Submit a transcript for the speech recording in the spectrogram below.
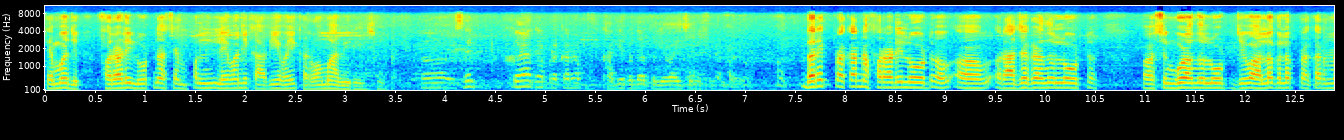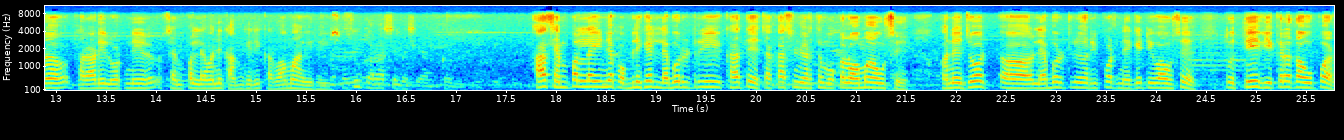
તેમજ ફરાળી લોટના સેમ્પલ લેવાની કાર્યવાહી કરવામાં આવી રહી છે. સાહેબ કયા કયા પ્રકારના ખાદ્ય પદાર્થો લેવાય છે અને શું કહેવાય દરેક પ્રકારના ફરાળી લોટ અ, લોટ સિંગોળાનો લોટ જેવા અલગ અલગ પ્રકારના ફરાળી લોટની સેમ્પલ લેવાની કામગીરી કરવામાં આવી રહી છે. શું કરાશે પછી આ સેમ્પલ લઈને પબ્લિક હેલ્થ લેબોરેટરી ખાતે ચકાસણી અર્થે મોકલવામાં આવશે. અને જો લેબોરેટરીનો રિપોર્ટ નેગેટિવ આવશે, તો તે વિક્રેતા ઉપર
